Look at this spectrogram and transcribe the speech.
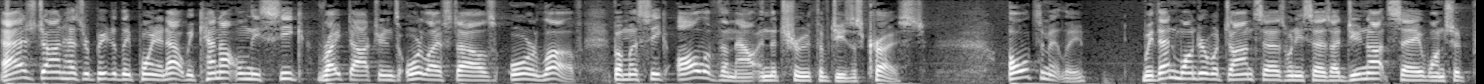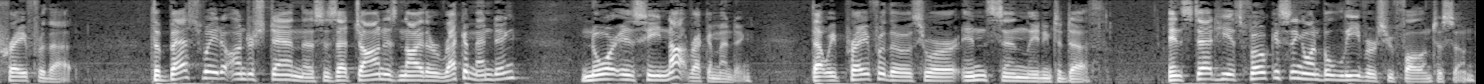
As John has repeatedly pointed out, we cannot only seek right doctrines or lifestyles or love, but must seek all of them out in the truth of Jesus Christ. Ultimately, we then wonder what John says when he says, I do not say one should pray for that. The best way to understand this is that John is neither recommending nor is he not recommending that we pray for those who are in sin leading to death. Instead, he is focusing on believers who fall into sin.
